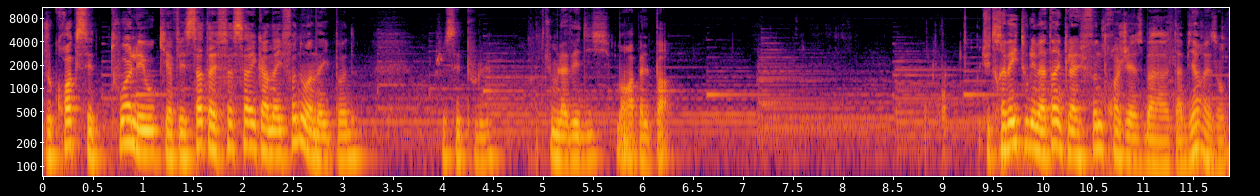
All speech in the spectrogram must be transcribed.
Je crois que c'est toi, Léo, qui a fait ça. T'as fait ça avec un iPhone ou un iPod? Je sais plus. Tu me l'avais dit, je m'en rappelle pas. Tu te réveilles tous les matins avec l'iPhone 3GS. Bah, t'as bien raison.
